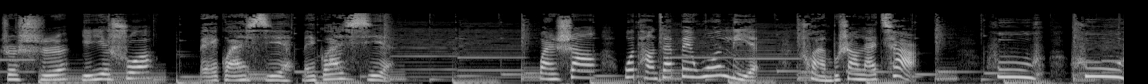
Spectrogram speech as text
这时爷爷说：“没关系，没关系。”晚上我躺在被窝里，喘不上来气儿，呼呼，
